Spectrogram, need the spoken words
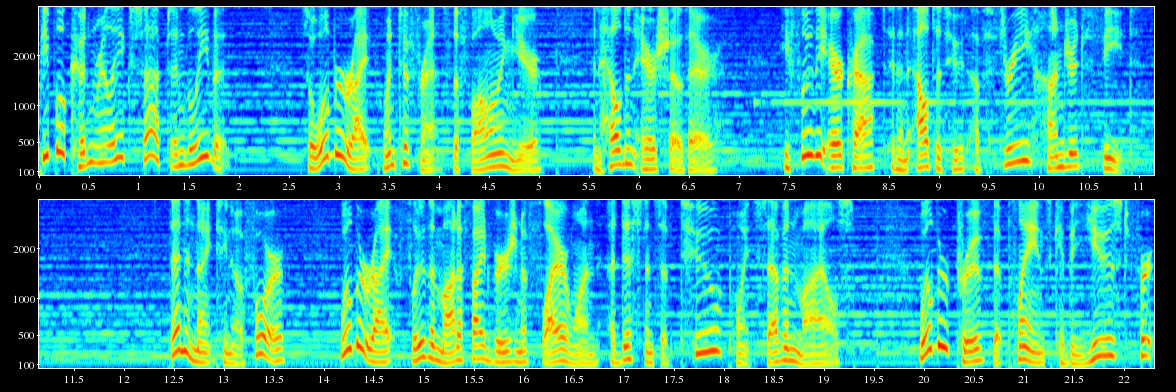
People couldn't really accept and believe it. So Wilbur Wright went to France the following year and held an air show there. He flew the aircraft at an altitude of 300 feet. Then in 1904, Wilbur Wright flew the modified version of Flyer 1 a distance of 2.7 miles. Wilbur proved that planes could be used for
